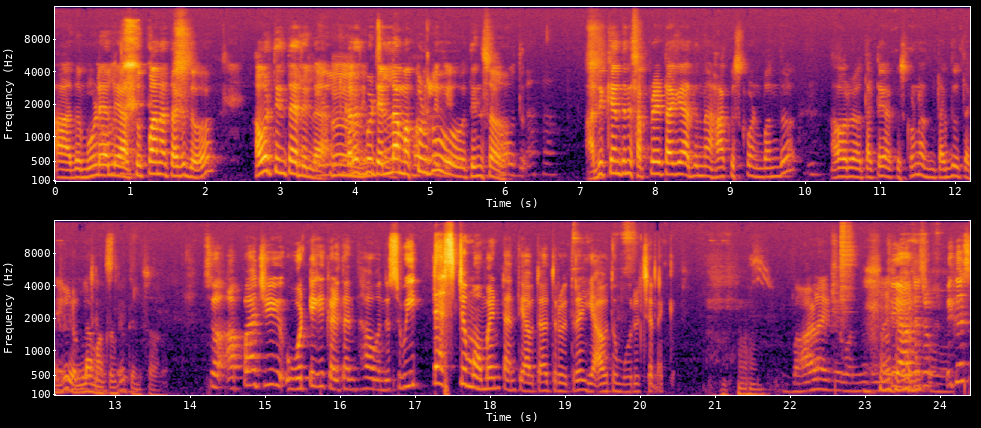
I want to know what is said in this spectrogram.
ಅದು ಮೂಳೆಯಲ್ಲಿ ಆ ತುಪ್ಪನ ತೆಗೆದು ಅವ್ರು ತಿಂತಾ ಇರ್ಲಿಲ್ಲ. ಕರೆದ್ಬಿಟ್ಟು ಎಲ್ಲ ಮಕ್ಕಳಿಗೂ ತಿನ್ಸೋರು. ಅದಕ್ಕೆ ಅದಕ್ಕೆ ಸಪ್ರೇಟ್ ಆಗಿ ಅದನ್ನ ಹಾಕಿಸ್ಕೊಂಡು ಬಂದು ಅವ್ರ ತಟ್ಟೆಗೆ ಹಾಕಿಸ್ಕೊಂಡು ಅದನ್ನ ತೆಗೆದು ತೆಗೆದು ಎಲ್ಲ ಮಕ್ಕಳಿಗೆ ತಿನ್ಸೋರು ಸೊ ಅಪ್ಪಾಜಿ ಒಟ್ಟಿಗೆ ಕಳೆದಂತಹ ಒಂದು ಸ್ವೀಟೆಸ್ಟ್ ಮೊಮೆಂಟ್ ಅಂತ ಯಾವ್ದಾದ್ರು ಇದ್ರೆ ಯಾವ್ದು ಮೂರು ಜನಕ್ಕೆ? ಬಹಳ ಇದೆ ಒಂದು. ಬಿಕಾಸ್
